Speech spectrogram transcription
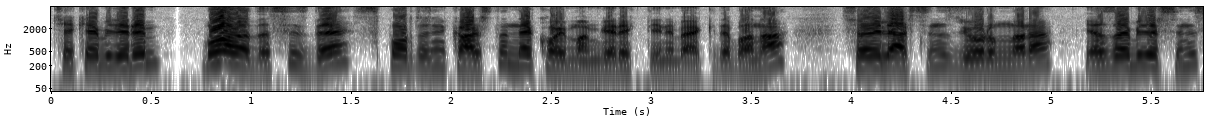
çekebilirim. Bu arada siz de Sportage'ın karşısında ne koymam gerektiğini belki de bana söylersiniz, yorumlara yazabilirsiniz.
